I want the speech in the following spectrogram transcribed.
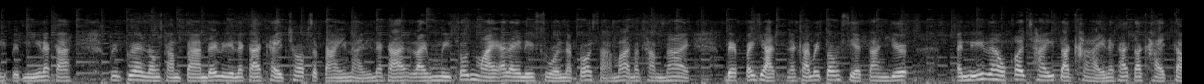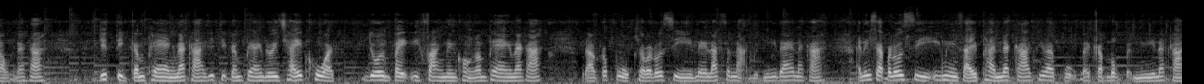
ๆ แบบนี้นะคะ เพื่อนๆลองทำตามได้เลยนะคะ ใครชอบสไตล์ไหนนะคะเรามีต้นไม้อะไรในสวนแล้วก็สามารถมาทำได้แบบประหยัดนะคะ ไม่ต้องเสียตังค์เยอะ อันนี้เราก็ใช้ตาข่ายนะคะ ตาข่ายเก่านะคะยึดติดกำแพงนะคะยึดติดกำแพงโดยใช้ขวดโยนไปอีกฝั่งหนึ่งของกำแพงนะคะ เราก็ปลูกสับปะรดสีในลักษณะแบบนี้ได้นะคะ อันนี้สับปะรดสีอีกหนึ่งสายพันธุ์นะคะ ที่เราปลูกไว้กับนกแบบนี้นะคะ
